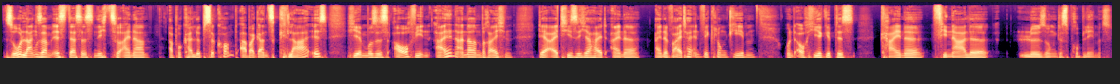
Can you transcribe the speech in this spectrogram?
so langsam ist, dass es nicht zu einer Apokalypse kommt, aber ganz klar ist, hier muss es auch wie in allen anderen Bereichen der IT-Sicherheit eine, eine Weiterentwicklung geben und auch hier gibt es keine finale Lösung des Problems.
